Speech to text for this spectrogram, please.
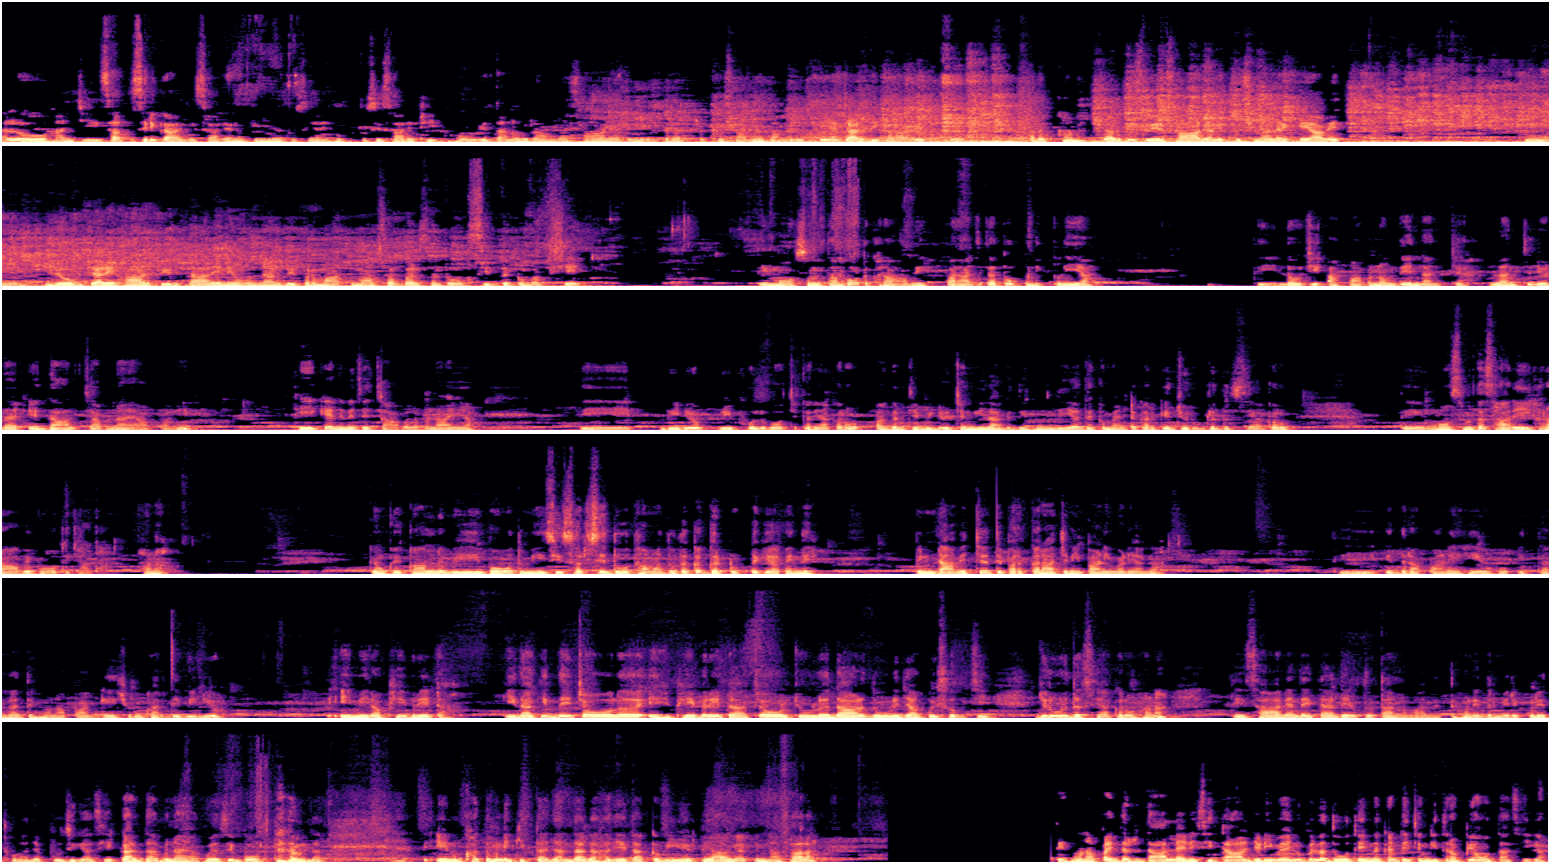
Hello ਹਾਂਜੀ। ਸਤਿ ਸ੍ਰੀ ਅਕਾਲ ਜੀ ਸਾਰਿਆਂ ਨੂੰ। ਕਿਵੇਂ ਹੋ ਤੁਸੀਂ? ਆਈ ਹੋਪ ਤੁਸੀਂ ਸਾਰੇ ਠੀਕ ਹੋਵੋਗੇ। ਤੁਹਾਨੂੰ ਰਾਮਦਾਸ ਸਾਰਿਆਂ ਤੇ ਮੇਰੇ ਭਰਾ ਰੱਖੋ ਸਭ ਨੂੰ ਤੰਦਰੁਸਤੀਆਂ ਚੜ੍ਹਦੀ ਕਲਾ ਵਿੱਚ ਰੱਖਣ। ਚੜ੍ਹਦੀ ਸਵੇਰ ਸਾਰਿਆਂ ਲਈ ਖੁਸ਼ੀਆਂ ਲੈ ਕੇ ਆਵੇ। ਤੇ ਜੋ ਵਿਚਾਰੇ ਹਾੜ ਪੀੜਤ ਵਾਲੇ ਨੇ, ਉਹਨਾਂ ਨੂੰ ਵੀ ਪਰਮਾਤਮਾ ਸਬਰ, ਸੰਤੋਖ, ਸਿੱਧਕ ਬਖਸ਼ੇ। ਤੇ ਮੌਸਮ ਤਾਂ ਬਹੁਤ ਖਰਾਬ ਏ, ਪਰ ਅੱਜ ਤਾਂ ਧੁੱਪ ਨਿਕਲੀ ਆ। ਅਤੇ ਲਓ ਜੀ, ਆਪਾਂ ਬਣਾਉਂਦੇ ਲੰਚ ਲੰਚ ਜਿਹੜਾ ਇਹ ਦਾਲ ਚਾ ਬਣਾਇਆ ਆਪਾਂ ਨੇ। ਠੀਕ ਹੈ, ਇਹਦੇ ਵਿੱਚ ਚਾਵਲ ਬਣਾਏ ਆ। ਅਤੇ ਵੀਡੀਓ ਪੂਰੀ ਫੁੱਲ ਵਾਚ ਕਰਿਆ ਕਰੋ। ਅਗਰ ਜੇ ਵੀਡੀਓ ਚੰਗੀ ਲੱਗਦੀ ਹੁੰਦੀ ਹੈ, ਤਾਂ ਕਮੈਂਟ ਕਰਕੇ ਜ਼ਰੂਰ ਦੱਸਿਆ ਕਰੋ। ਅਤੇ ਮੌਸਮ ਤਾਂ ਸਾਰੇ ਹੀ ਖਰਾਬ ਹੈ, ਬਹੁਤ ਜ਼ਿਆਦਾ, ਹਨਾ? ਕਿਉਂਕਿ ਕੱਲ ਵੀ ਬਹੁਤ ਮੀਂਹ ਸੀ, ਸਰਸੇ ਦੋ ਥਾਵਾਂ ਤੋਂ ਤਾਂ ਘੱਗਰ ਟੁੱਟ ਗਿਆ, ਕਹਿੰਦੇ। ਪਿੰਡਾਂ ਵਿੱਚ ਅਤੇ ਪਰ ਘਰਾਂ 'ਚ ਨਹੀਂ ਪਾਣੀ ਵੜਿਆ ਗਾ ਅਤੇ ਇੱਧਰ ਆਪਾਂ ਨੇ ਇਹ ਉਹ ਕੀਤਾ ਗਾ ਅਤੇ ਹੁਣ ਆਪਾਂ ਅੱਗੇ ਸ਼ੁਰੂ ਕਰਦੇ ਵੀਡੀਓ। ਅਤੇ ਇਹ ਮੇਰਾ ਫੇਵਰੇਟ ਆ। ਕਿਹਦਾ ਕਿਹਦੇ ਚੌਲ, ਇਹ ਫੇਵਰੇਟ ਆ, ਚੌਲ, ਚੂਲ, ਦਾਲ, ਦੂਲ ਜਾਂ ਕੋਈ ਸਬਜ਼ੀ ਜ਼ਰੂਰ ਦੱਸਿਆ ਕਰੋ, ਹਨਾ? ਤੇ ਸਾਰਿਆਂ ਦਾ ਹੀ ਤਹਿ ਦਿਲ ਤੋਂ ਧੰਨਵਾਦ ਤੇ ਹੁਣ ਇੱਧਰ ਮੇਰੇ ਕੋਲੇ ਥੋੜਾ ਜਿਹਾ ਭੁਜੀਆ ਸੀ, ਇਹ ਘਰ ਦਾ ਬਣਾਇਆ ਹੋਇਆ ਸੀ, ਬਹੁਤ ਟਾਈਮ ਦਾ। ਤੇ ਇਹਨੂੰ ਖਤਮ ਨਹੀਂ ਕੀਤਾ ਜਾਂਦਾਗਾ, ਹਜੇ ਤੱਕ ਵੀ ਇਹ ਪਿਆ ਗਿਆ ਕਿੰਨਾ ਸਾਰਾ। ਤੇ ਹੁਣ ਆਪਾਂ ਇੱਧਰ ਦਾਲ ਲੈ ਲਈ ਸੀ। ਦਾਲ ਜਿਹੜੀ ਮੈਂ ਇਹਨੂੰ ਪਹਿਲਾਂ 2-3 ਘੰਟੇ ਚੰਗੀ ਤਰ੍ਹਾਂ ਭਿਉਂਤਾ ਸੀਗਾ।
